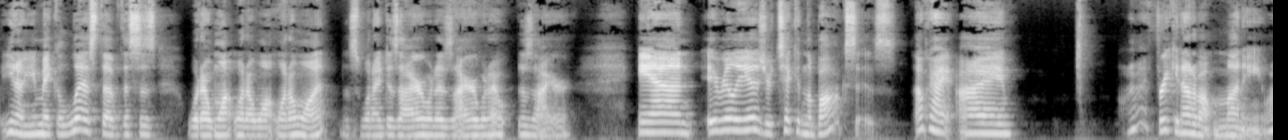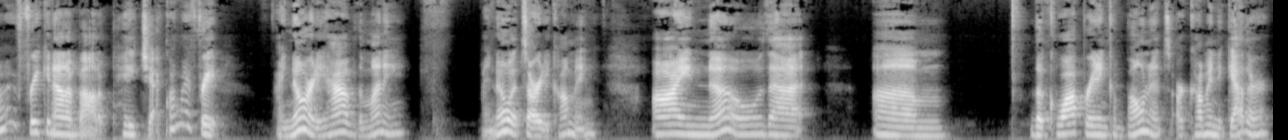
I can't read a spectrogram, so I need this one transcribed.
you know you make a list of this is what I want, what I want, what I want. This is what I desire, what I desire, what I desire. And it really is you're ticking the boxes. Okay, I why am I freaking out about money? Why am I freaking out about a paycheck? Why am I afraid? I know I already have the money. I know it's already coming. I know that um, the cooperating components are coming together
